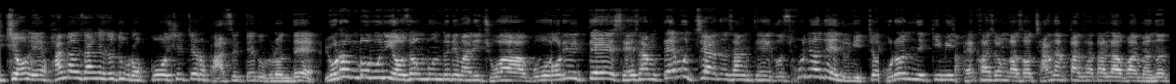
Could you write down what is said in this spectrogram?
있죠. 예, 화면상에서도 그렇고 실제로 봤을 때도 그런데 이런 부분이 여성분들이 많이 좋아하고 어릴 때 세상 때묻지 않은 상태의 그 소년의 눈 있죠. 그런 느낌이 백화점 가서 장난감 사달라고 하면은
